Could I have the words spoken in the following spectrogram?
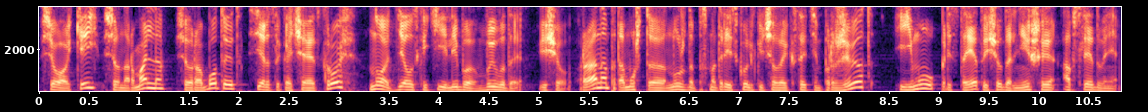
Все окей, все нормально, все работает, сердце качает кровь, но делать какие-либо выводы еще рано, потому что нужно посмотреть, сколько человек с этим проживет, и ему предстоят еще дальнейшие обследования.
